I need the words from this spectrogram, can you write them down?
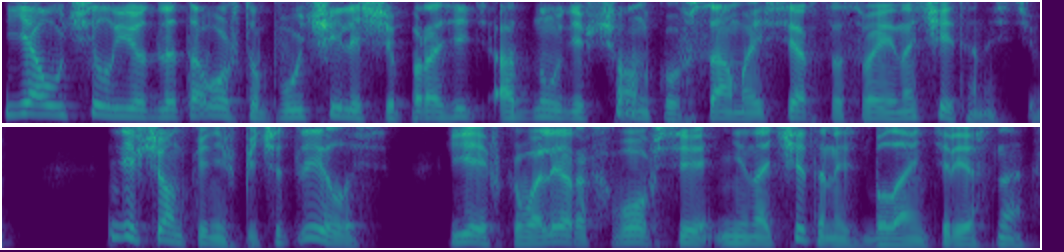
Я учил ее для того, чтобы в училище поразить одну девчонку в самое сердце своей начитанностью. Девчонка не впечатлилась. Ей в кавалерах вовсе не начитанность была интересна,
